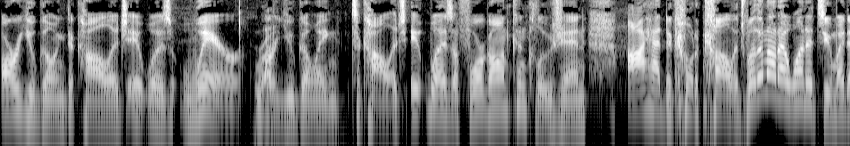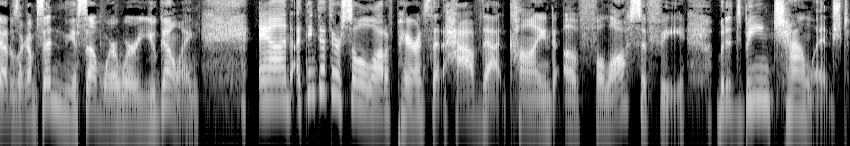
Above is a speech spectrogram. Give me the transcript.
are you going to college? It was where Right. are you going to college? It was a foregone conclusion. I had to go to college. Whether or not i wanted to my dad was like i'm sending you somewhere. Where are you going? And i think that there's still a lot of parents that have that kind of philosophy but it's being challenged.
